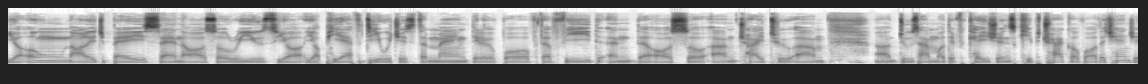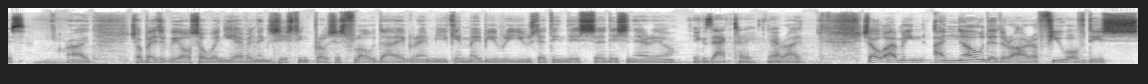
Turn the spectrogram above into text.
your own knowledge base and also reuse your, your PFD, which is the main deliverable of the feed, and uh, also um, try to um, uh, do some modifications, keep track of all the changes. Right. So basically, also when you have an existing process flow diagram, you can maybe reuse that in this uh, this scenario. Exactly. Yeah. All right. So I mean, I know that there are a few of these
